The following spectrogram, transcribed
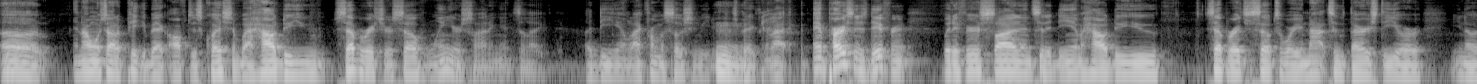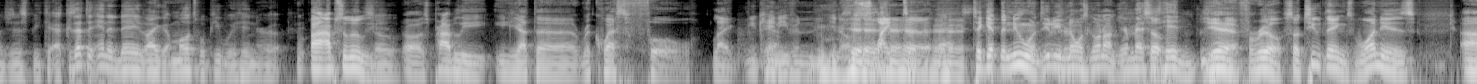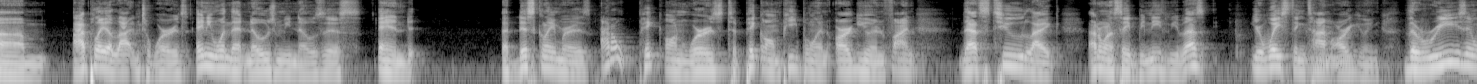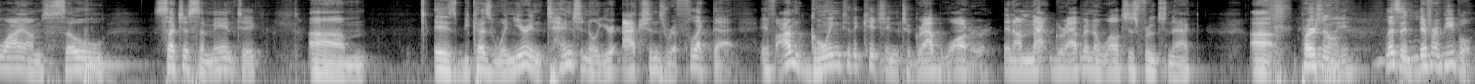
Uh and I want y'all to piggyback off this question, but how do you separate yourself when you're sliding into like a DM, like from a social media Hmm. perspective? Like in person is different, but if you're sliding into the DM, how do you separate yourself to where you're not too thirsty or you know just because? Because at the end of the day, like multiple people are hitting her up. Uh, absolutely. So- oh, it's probably you got the request full. Like you can't even you know swipe to to get the new ones. You don't even know what's going on. Your mess is So- hidden. Yeah, for real. So two things. One is um, I play a lot into words. Anyone that knows me knows this. And a disclaimer is I don't pick on words to pick on people and argue and find that's too like I don't want to say beneath me, but that's you're wasting time arguing. The reason why I'm so such a semantic um, is because when you're intentional, your actions reflect that. If I'm going to the kitchen to grab water and I'm not grabbing a Welch's fruit snack, uh, personally, listen, different people.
